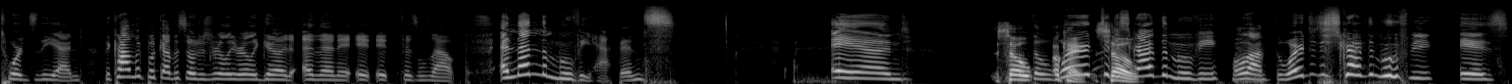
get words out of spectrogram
towards the end. The comic book episode is really, really good, and then it, it, it fizzles out. And then the movie happens. And so the okay, word to so describe the movie, hold on, the word to describe the movie is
